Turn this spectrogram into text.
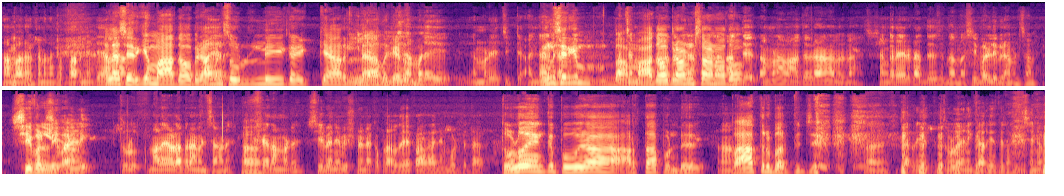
സാമ്പാർ വെക്കണം എന്നൊക്കെ പറഞ്ഞിട്ട് അല്ല ശരിക്കും മാധവ ബ്രാഹ്മൺസ് ഉള്ളി കഴിക്കാറില്ല നമ്മൾ നമ്മുടെ നിങ്ങൾ ശരിക്കും മാധവ ബ്രാഹ്മൺസ് ആണോ അതോ മാധവ നമ്മളെ മാധവരാണല്ല ശങ്കരാചാര്യരുടെ അദ്ദേഹം ശിവള്ളി ബ്രാഹ്മിൻസ് ആണ്. ശിവള്ളി ശിവള്ളി തുളു മലയാള ബ്രാഹ്മിൻസ് ആണ് പക്ഷെ നമ്മൾ ശിവനെ വിഷ്ണുവിനൊക്കെ അതേ പ്രാധാന്യം കൊടുത്തിട്ട്. തുളു എനിക്ക് പൂര അർത്ഥാപ്പുണ്ട് പാത്ര ബർപ്പിച്ച് തുളു എനിക്ക് അറിയത്തില്ല അച്ഛനും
